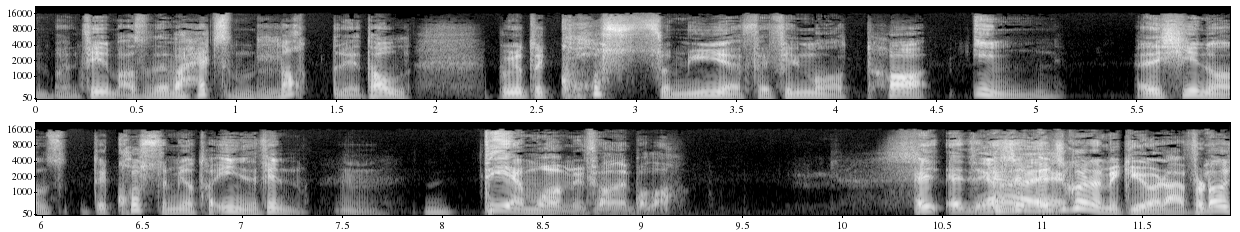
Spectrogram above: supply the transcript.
000 på en film. Altså Det var helt sånn latterlige tall. På grunn av at det koster så mye for filmene å ta inn Eller kinoene Det koster mye å ta inn en film. Det må de jo forandre på, da. Ellers kan de ikke gjøre det, for da,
